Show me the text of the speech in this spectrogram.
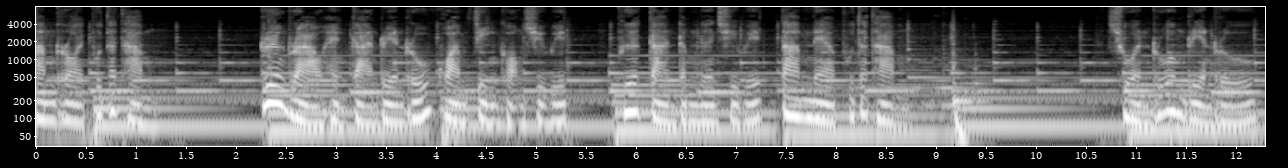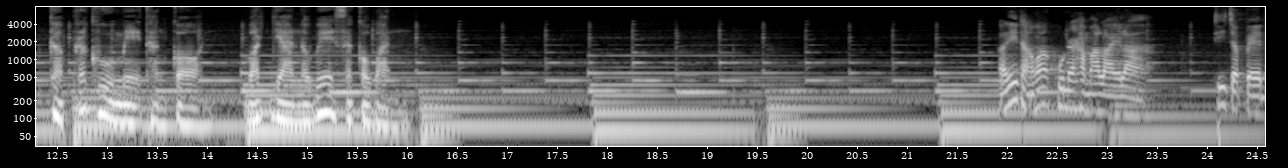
ตามรอยพุทธธรรม เรื่องราวแห่งการเรียนรู้ความจริงของชีวิต เพื่อการดำเนินชีวิตตามแนวพุทธธรรม ชวนร่วมเรียนรู้กับพระครูเมธังกร วัดยาณเวศกวันอันนี้ถามว่าคุณธรรมอะไรล่ะ ที่จะเป็น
